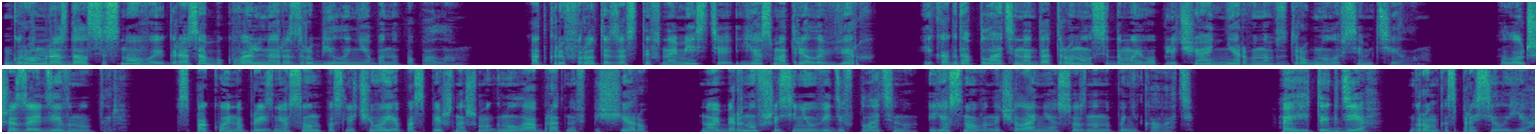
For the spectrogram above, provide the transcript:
Гром раздался снова, и гроза буквально разрубила небо напополам. Открыв рот и застыв на месте, я смотрела вверх, и когда платина дотронулся до моего плеча, нервно вздрогнула всем телом. «Лучше зайди внутрь», — спокойно произнес он, после чего я поспешно шмыгнула обратно в пещеру, но, обернувшись и не увидев платину, я снова начала неосознанно паниковать. «Эй, ты где?» — громко спросил я.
